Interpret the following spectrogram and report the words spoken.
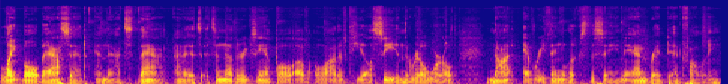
light bulb asset, and that's that. Uh, it's it's another example of a lot of TLC in the real world. Not everything looks the same, and Red Dead following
